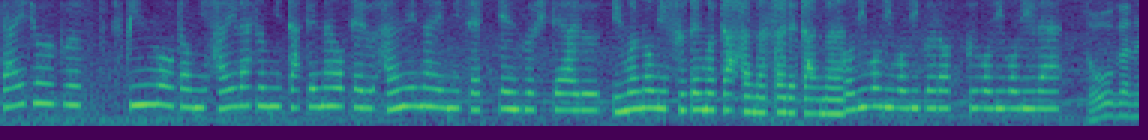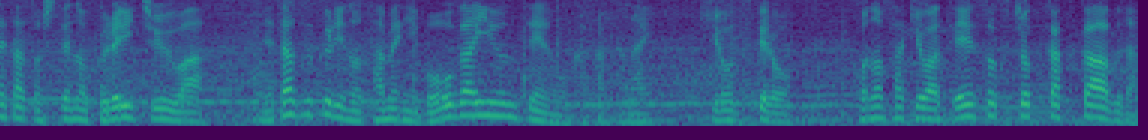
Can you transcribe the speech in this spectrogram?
大丈夫、スピンモードに入らずに立て直せる範囲内にセッティングしてある。今のミスでまた離されたな。ゴリゴリゴリブロックゴリゴリラ。動画ネタとしてのプレイ中は、ネタ作りのために妨害運転を欠かさない。気をつけろ。この先は低速直角カーブだ。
